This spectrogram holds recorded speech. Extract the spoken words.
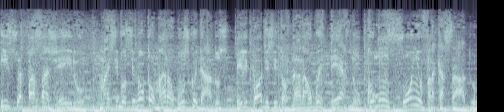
Isso é passageiro, mas se você não tomar alguns cuidados, ele pode se tornar algo eterno, como um sonho fracassado.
